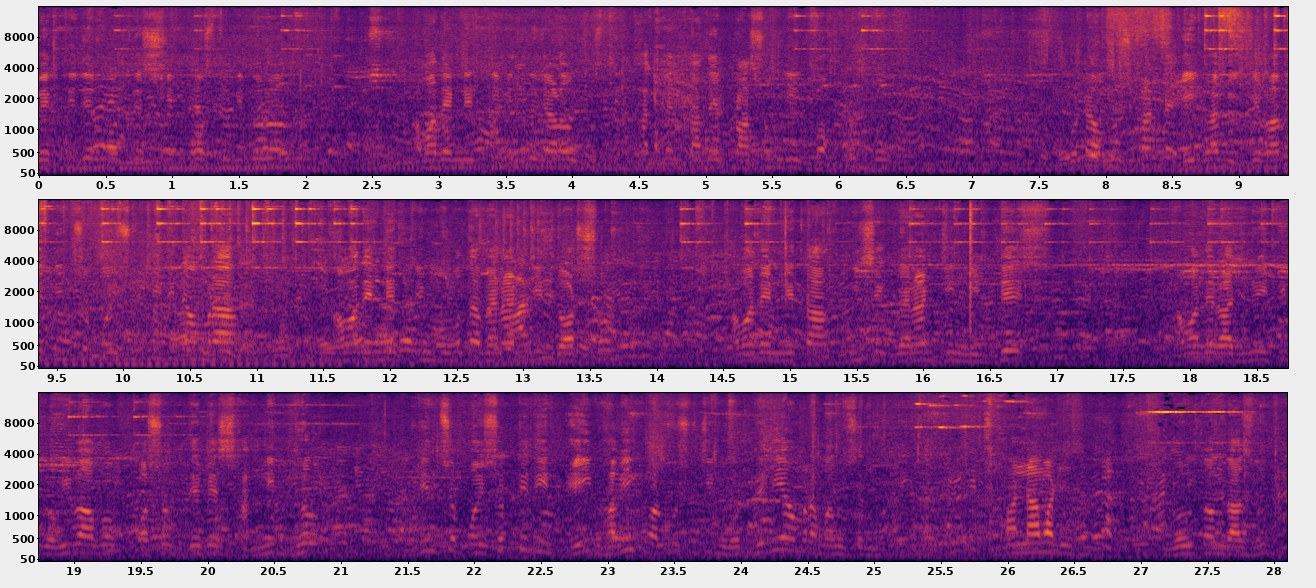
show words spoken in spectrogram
ব্যক্তিদের মধ্যে শীতবস্ত্র বিতরণ আমাদের নেতৃবৃন্দ যারা উপস্থিত থাকবেন তাদের প্রাসঙ্গিক বক্তব্য গোটা অনুষ্ঠানটা এইভাবেই যেভাবে তিনশো পঁয়ষট্টি দিনে আমরা আমাদের নেত্রী মমতা ব্যানার্জির দর্শন আমাদের নেতা অভিষেক ব্যানার্জির নির্দেশ আমাদের রাজনৈতিক অভিভাবক অশোক দেবের সান্নিধ্য তিনশো পঁয়ষট্টি দিন এইভাবেই কর্মসূচির মধ্যে দিয়ে আমরা মানুষের মধ্যে। গৌতম দাসগুপ্ত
